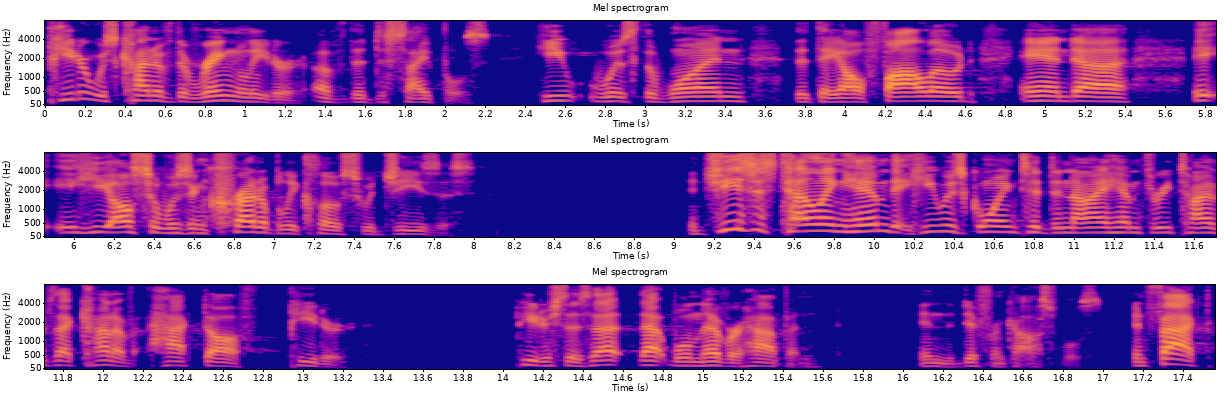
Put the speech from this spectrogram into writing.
Peter was kind of the ringleader of the disciples. He was the one that they all followed, and uh, he also was incredibly close with Jesus. And Jesus telling him that he was going to deny him three times, that kind of hacked off Peter. Peter says that, that will never happen in the different gospels. In fact,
